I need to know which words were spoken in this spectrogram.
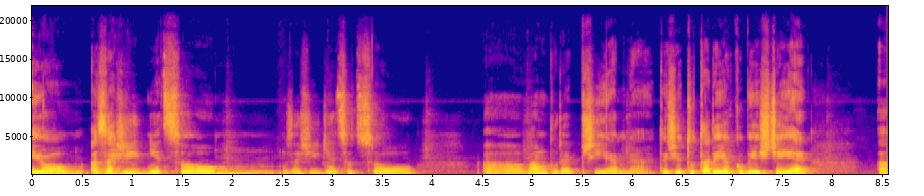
jo, a zažít něco, zažít něco, co uh, vám bude příjemné. Takže to tady jakoby ještě je. Uh,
